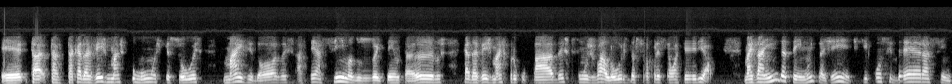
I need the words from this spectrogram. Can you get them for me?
está é, tá, tá, tá cada vez mais comum as pessoas mais idosas, até acima dos 80 anos, cada vez mais preocupadas com os valores da sua pressão arterial. Mas ainda tem muita gente que considera assim:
